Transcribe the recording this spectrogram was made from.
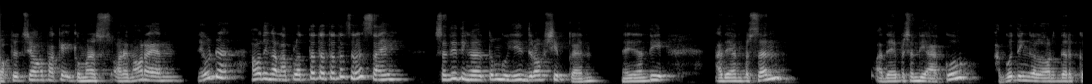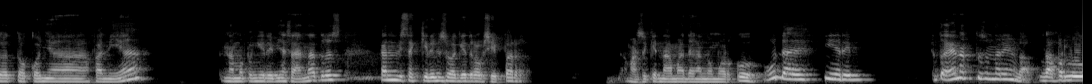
waktu itu sih aku pakai e-commerce oren-oren. Ya udah, aku tinggal upload tet, tet, selesai. Nanti tinggal tunggu jadi dropship kan. Nah, nanti ada yang pesan, ada yang pesan di aku, aku tinggal order ke tokonya Vania, nama pengirimnya sana, terus kan bisa kirim sebagai dropshipper. Masukin nama dengan nomorku, udah kirim. Itu enak tuh sebenarnya nggak nggak perlu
